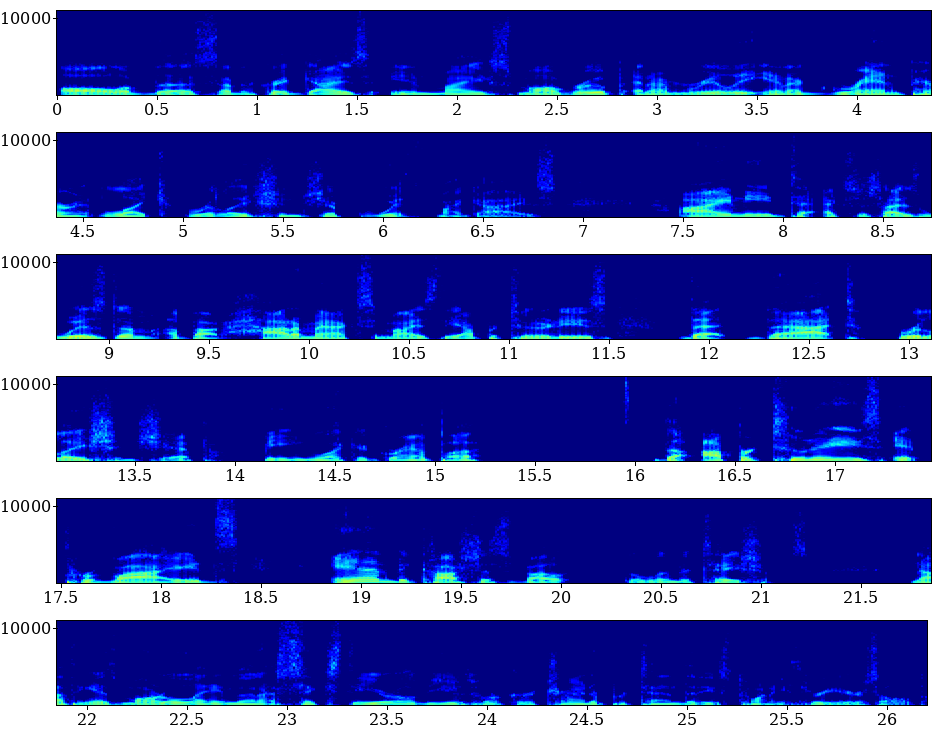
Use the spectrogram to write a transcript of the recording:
all of the seventh grade guys in my small group. And I'm really in a grandparent like relationship with my guys. I need to exercise wisdom about how to maximize the opportunities that that relationship, being like a grandpa, the opportunities it provides, and be cautious about the limitations. Nothing is more lame than a 60 year old youth worker trying to pretend that he's 23 years old.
